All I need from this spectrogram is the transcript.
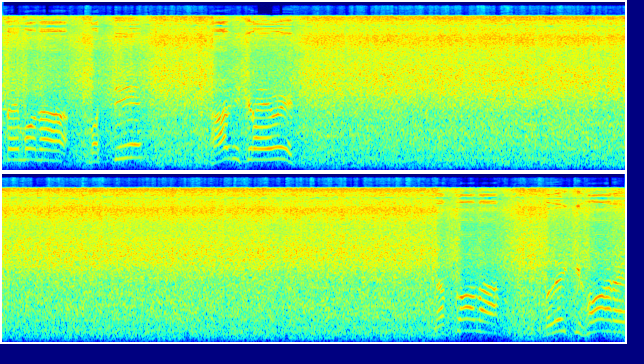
стоїмо на мості, гарний краєвид. Навколо великі гори,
